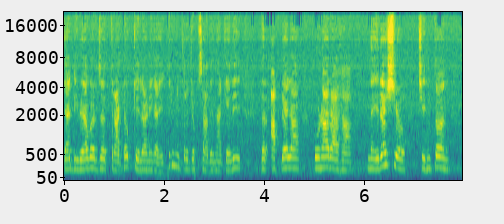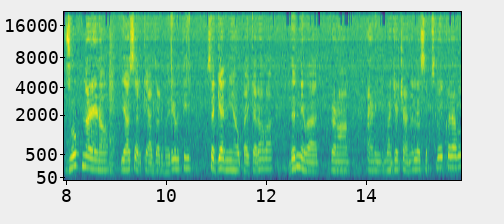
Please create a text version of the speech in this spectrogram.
त्या दिव्यावर जर त्राटक केलं आणि गायत्री मंत्र जप साधना केली तर आपल्याला होणारा हा नैराश्य चिंतन झोप न येणं यासारखे आजार बरे होतील. सगळ्यांनी हा उपाय करावा. धन्यवाद प्रणाम आणि माझ्या चॅनलला सबस्क्राईब करावं.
